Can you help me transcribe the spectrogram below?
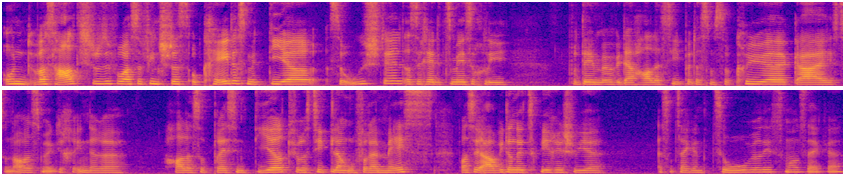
Und was haltest du davon? Also findest du das okay, dass man dir so ausstellt? Also ich rede jetzt mehr so ein bisschen von dem wie der Halle 7, dass man so Kühe, Geiss und alles mögliche in einer Halle so präsentiert für eine Zeit lang auf einer Messe, was ja auch wieder nicht das gleiche ist wie äh, sozusagen ein Zoo, würde ich jetzt mal sagen.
